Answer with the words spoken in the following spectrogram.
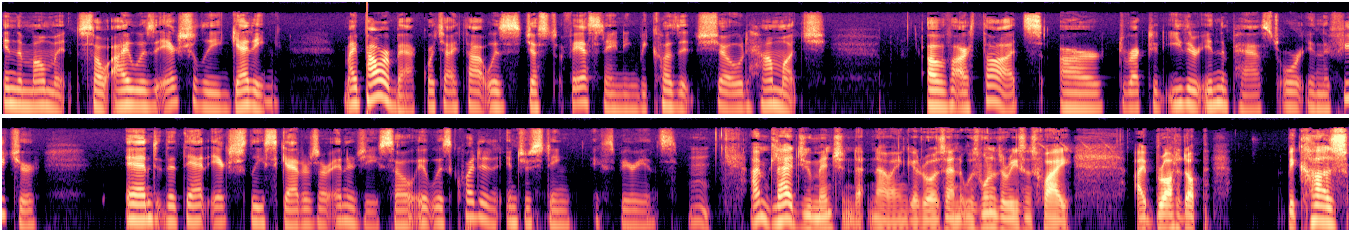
in the moment. So I was actually getting my power back, which I thought was just fascinating because it showed how much of our thoughts are directed either in the past or in the future and that that actually scatters our energy so it was quite an interesting experience mm. i'm glad you mentioned that now Ann Gale Rose and it was one of the reasons why i brought it up because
